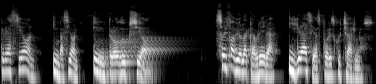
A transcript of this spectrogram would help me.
creación, invasión, introducción. Soy Fabiola Cabrera y gracias por escucharnos.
